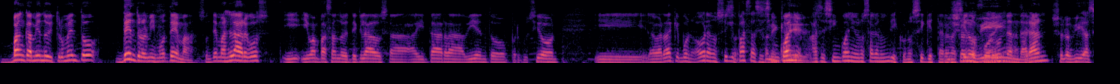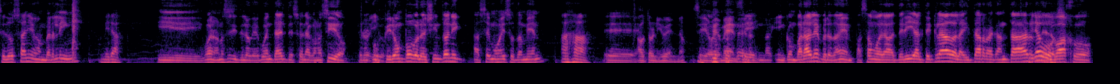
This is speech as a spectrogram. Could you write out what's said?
van cambiando de instrumento dentro del mismo tema. Son temas largos y, y van pasando de teclados a, a guitarra, viento, percusión. Y la verdad que, bueno, ahora no sé qué pasa. Hace son cinco años, hace cinco años que no sacan un disco. No sé qué estarán haciendo, vi- por dónde andarán. Yo los vi hace dos años en Berlín Mirá, y bueno, no sé si te- lo que cuenta él te suena conocido, pero inspiró un poco lo de Gin Tonic, hacemos eso también. ajá. Eh, A otro nivel, ¿no? sí, obviamente, Sí. incomparable, pero también pasamos de la batería al teclado, a la guitarra a cantar, Mirá del vos. bajo.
